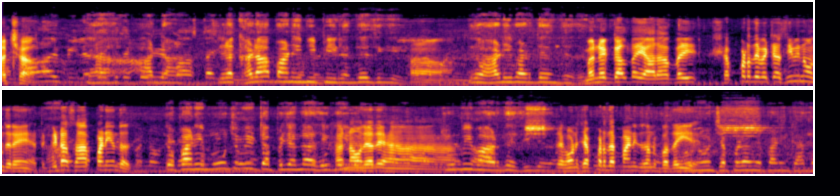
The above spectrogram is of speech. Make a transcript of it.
ਅੱਛਾ। ਕਾਲਾ ਵੀ ਪੀ ਲੈਂਦਾ ਕਿਤੇ ਕੋਈ ਆਡਾ ਵਾਸਤਾ ਜਿਹੜਾ ਖੜਾ ਪਾਣੀ ਵੀ ਪੀ ਲੈਂਦੇ ਸੀਗੇ। ਹਾਂ। ਜਦੋਂ ਹਾੜੀ ਵੜਦੇ ਹੁੰਦੇ ਸੀ। ਮੈਨੂੰ ਇੱਕ ਗੱਲ ਤਾਂ ਯਾਦ ਆ ਬਈ ਛੱਪੜ ਦੇ ਵਿੱਚ ਅਸੀਂ ਵੀ ਨਹਾਉਂਦੇ ਰਹੇ ਹਾਂ ਤੇ ਕਿੱਡਾ ਸਾਫ਼ ਪਾਣੀ ਹੁੰਦਾ ਸੀ। ਤੇ ਪਾਣੀ ਮੂੰਹ ਚ ਵੀ ਟੱਪ ਜਾਂਦਾ ਸੀ ਹਾਂ ਨਹਾਉਂਦੇ ਤੇ ਹਾਂ। ਚੁੰਬੀ ਮਾਰਦੇ ਸੀ ਤੇ ਹੁਣ ਛੱਪੜ ਦਾ ਪਾਣੀ ਤੁਹਾਨੂੰ ਪਤਾ ਹੀ ਹੈ। ਹੁਣ ਚੱਪੜਾਂ ਦੇ ਪਾਣੀ ਗੰਦ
